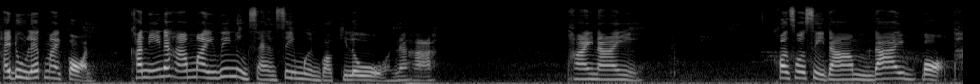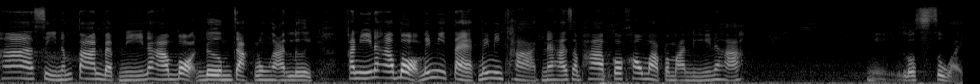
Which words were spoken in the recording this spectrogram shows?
ให้ดูเลขไมล์ก่อน คันนี้นะคะไมล์วิ่ง 1 4 0 0 0 0 กว่ากิโลนะคะ ภายใน คอนโซลสีดำได้เบาะผ้าสีน้ำตาลแบบนี้นะคะ เบาะเดิมจากโรงงานเลย คันนี้นะคะเบาะไม่มีแตกไม่มีขาดนะคะ สภาพก็เข้ามาประมาณนี้นะคะนี่รถสวย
